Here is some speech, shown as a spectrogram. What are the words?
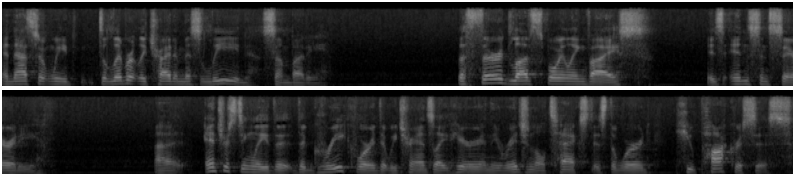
And that's when we deliberately try to mislead somebody. The third love spoiling vice is insincerity. Uh, interestingly, the, the Greek word that we translate here in the original text is the word hypocrisis,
